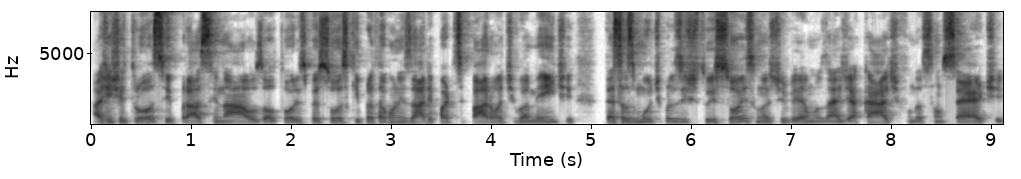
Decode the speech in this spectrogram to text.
a gente trouxe para assinar os autores pessoas que protagonizaram e participaram ativamente dessas múltiplas instituições que nós tivemos, né? De ACAT, Fundação CERT,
